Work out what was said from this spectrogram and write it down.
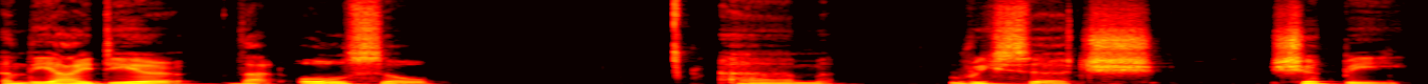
and the idea that also um, research should be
